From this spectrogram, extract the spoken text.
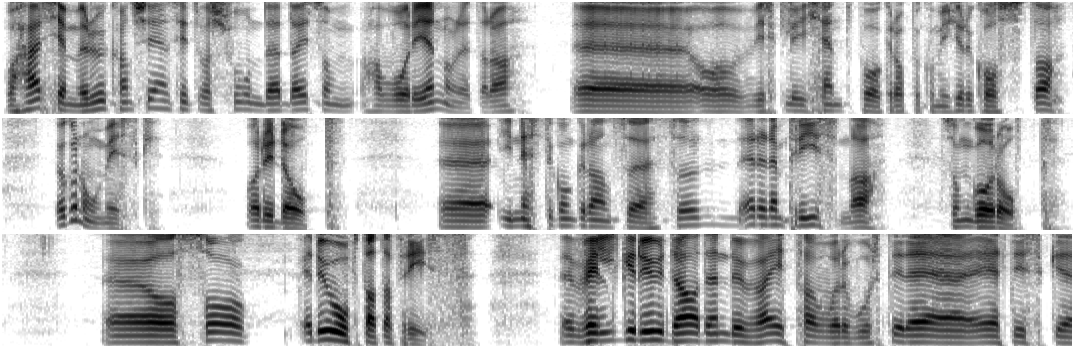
Og her kommer du kanskje i en situasjon der de som har vært gjennom dette, da, uh, og virkelig kjent på kroppen hvor mye det koster økonomisk å rydde opp, Uh, I neste konkurranse så er det den prisen da, som går opp. Uh, og så er du opptatt av pris. Velger du da den du vet har vært borti det etiske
